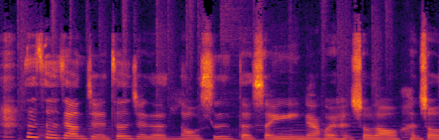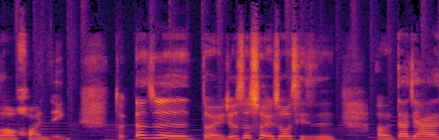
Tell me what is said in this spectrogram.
是真的这样觉得，真的觉得老师的声音应该会很受到很受到欢迎，对。但是对，就是所以说，其实呃，大家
